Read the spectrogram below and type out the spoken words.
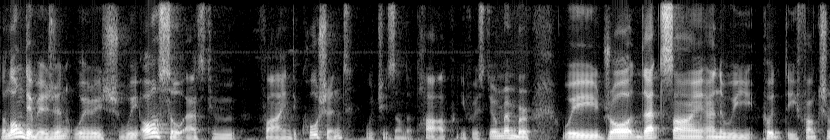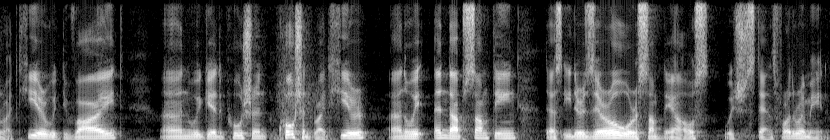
the long division which we also asked to find the quotient which is on the top if we still remember we draw that sign and we put the function right here we divide and we get quotient quotient right here and we end up something that's either zero or something else which stands for the remainder.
